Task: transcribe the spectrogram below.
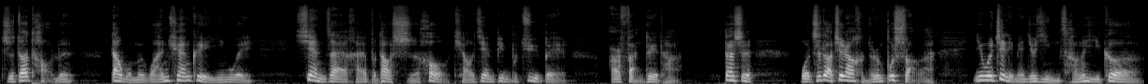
值得讨论，但我们完全可以因为现在还不到时候，条件并不具备而反对它。但是我知道这让很多人不爽啊。因为这里面就隐藏一个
